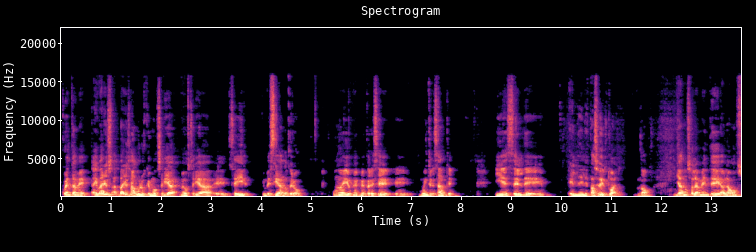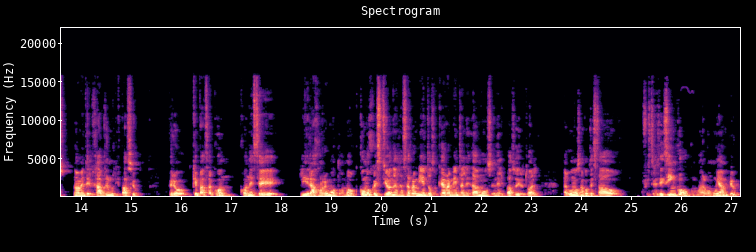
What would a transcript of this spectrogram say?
Cuéntame, hay varios, varios ángulos que me gustaría, me gustaría eh, seguir investigando, pero uno de ellos me, parece eh, muy interesante y es el, de, el del espacio virtual, ¿no? Ya no solamente hablamos nuevamente del hub del multiespacio, pero ¿qué pasa con, con ese liderazgo remoto, ¿no? ¿Cómo gestionas las herramientas o qué herramientas les damos en el espacio virtual? Algunos han contestado Office 365 como algo muy amplio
